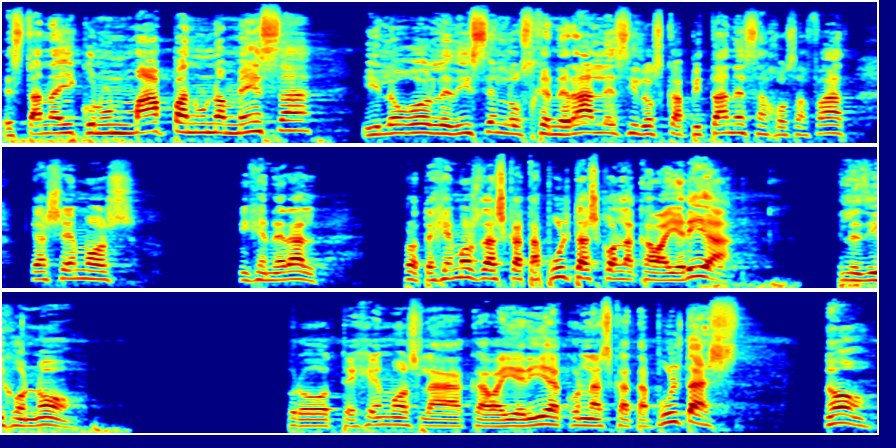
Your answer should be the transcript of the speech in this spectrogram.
están ahí con un mapa en una mesa y luego le dicen los generales y los capitanes a Josafat, ¿qué hacemos, mi general? Protegemos las catapultas con la caballería. Y les dijo, no, protegemos la caballería con las catapultas. No,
